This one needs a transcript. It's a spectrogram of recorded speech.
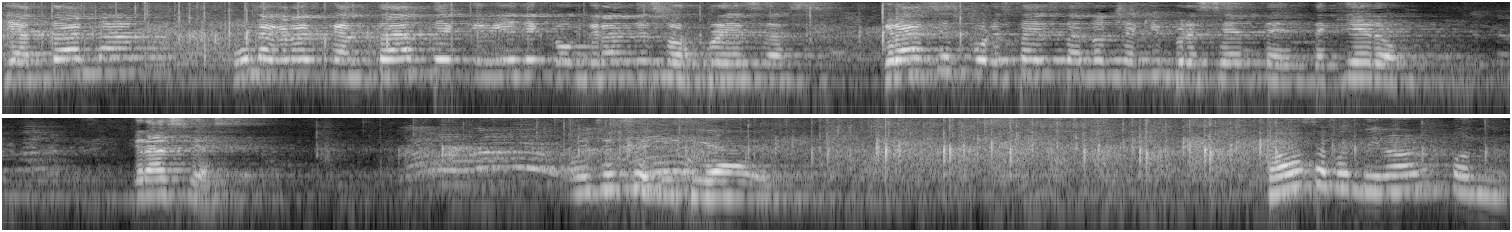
Yatana, una gran cantante que viene con grandes sorpresas. Gracias por estar esta noche aquí presente. Te quiero. Gracias. Muchas felicidades. A continuar con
